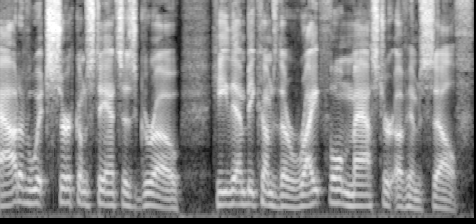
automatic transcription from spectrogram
out of which circumstances grow, he then becomes the rightful master of himself.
